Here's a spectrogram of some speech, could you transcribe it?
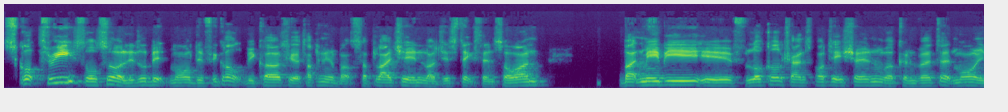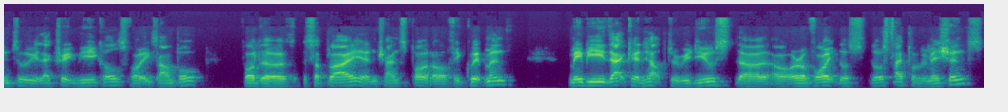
Scope three is also a little bit more difficult because you're talking about supply chain, logistics, and so on. But maybe if local transportation were converted more into electric vehicles, for example, for the supply and transport of equipment, maybe that can help to reduce the or avoid those those type of emissions.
